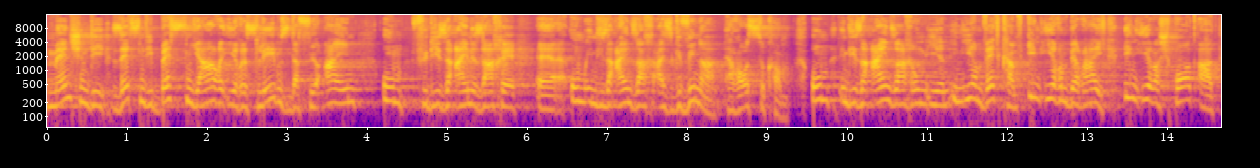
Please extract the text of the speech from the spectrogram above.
Menschen, die setzen die besten Jahre ihres Lebens dafür ein, um für diese eine Sache, äh, um in dieser einen Sache als Gewinner herauszukommen, um in dieser einen Sache, um ihren, in ihrem Wettkampf, in ihrem Bereich, in ihrer Sportart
